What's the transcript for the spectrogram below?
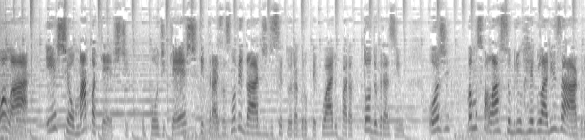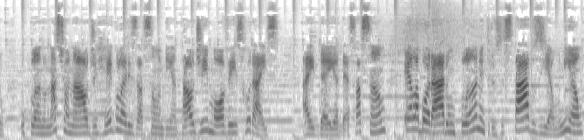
Olá, este é o MapaCast, o podcast que traz as novidades do setor agropecuário para todo o Brasil. Hoje vamos falar sobre o Regulariza Agro, o Plano Nacional de Regularização Ambiental de Imóveis Rurais. A ideia dessa ação é elaborar um plano entre os estados e a União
